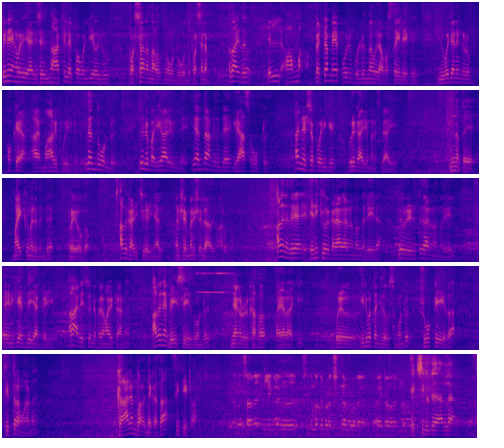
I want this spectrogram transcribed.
പിന്നെ ഞങ്ങൾ വിചാരിച്ചത് നാട്ടിലിപ്പോൾ വലിയൊരു പ്രശ്നം നടന്നു കൊണ്ടുപോകുന്നു പ്രശ്നം. അതായത് എല്ലാ അമ്മ പെറ്റമ്മയെ പോലും കൊല്ലുന്ന ഒരു അവസ്ഥയിലേക്ക് യുവജനങ്ങളും ഒക്കെ മാറിപ്പോയിരിക്കുന്നു. ഇതെന്തുകൊണ്ട്? ഇതിനൊരു പരിഹാരമില്ലേ? ഇതെന്താണ് ഇതിന്റെ ഗ്രാസ് റൂട്ട്? അന്വേഷിച്ചപ്പോൾ എനിക്ക് ഒരു കാര്യം മനസ്സിലായി. ഇന്നത്തെ മയക്കുമരുന്നിന്റെ പ്രയോഗം. അത് കഴിച്ചു കഴിഞ്ഞാൽ മനുഷ്യൻ മനുഷ്യനില്ലാതെ മാറുന്നു. അതിനെതിരെ എനിക്കൊരു കലാകാരൻ എന്ന നിലയിൽ അല്ലെങ്കിൽ ഒരു എഴുത്തുകാരൻ എന്ന നിലയിൽ എനിക്ക് എന്ത് ചെയ്യാൻ കഴിയും? ആ ആലോചിച്ചതിന്റെ ഫലമായിട്ടാണ് അതിനെ ബേസ് ചെയ്തുകൊണ്ട് ഞങ്ങളൊരു കഥ തയ്യാറാക്കി. ഒരു ഇരുപത്തഞ്ച് ദിവസം കൊണ്ട് ഷൂട്ട് ചെയ്ത ചിത്രമാണ് കാലം പറഞ്ഞ കഥ സിറ്റി ട്രാഫിക്. സാറ് ഇതിലേക്ക് വരുന്നത് ശരിക്കും പറഞ്ഞ പ്രൊഡക്ഷൻ കൺട്രോൾ ആയിട്ടാണ് വരുന്നത്. എക്സിക്യൂട്ടീവ് അല്ല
